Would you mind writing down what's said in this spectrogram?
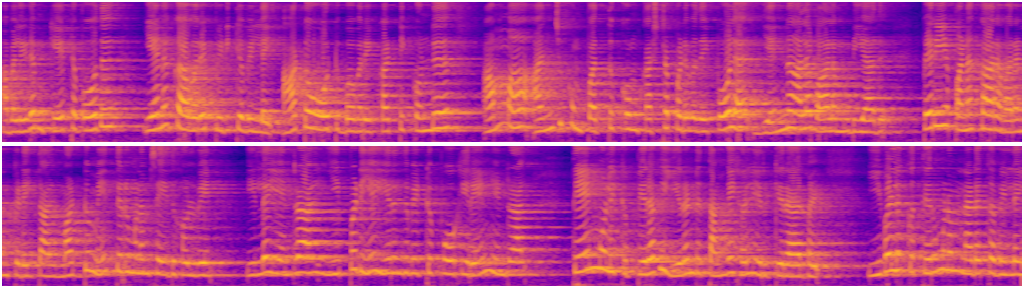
அவளிடம் கேட்டபோது எனக்கு அவரை பிடிக்கவில்லை. ஆட்டோ ஓட்டுபவரை கட்டிக்கொண்டு அம்மா அஞ்சுக்கும் பத்துக்கும் கஷ்டப்படுவதைப் போல என்னால் வாழ முடியாது. பெரிய பணக்கார வரன் கிடைத்தால் மட்டுமே திருமணம் செய்து கொள்வேன். இல்லை என்றால் இப்படியே இருந்துவிட்டு போகிறேன் என்றாள். தேன்மொழிக்கு பிறகு இரண்டு தங்கைகள் இருக்கிறார்கள். இவளுக்கு திருமணம் நடக்கவில்லை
